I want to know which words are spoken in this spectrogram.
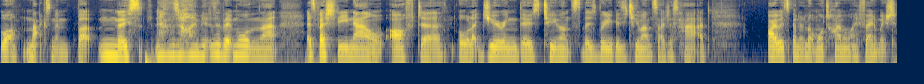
well, maximum, but most of the time it's a bit more than that, especially now after or like during those two months, those really busy two months I just had. I would spend a lot more time on my phone, which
